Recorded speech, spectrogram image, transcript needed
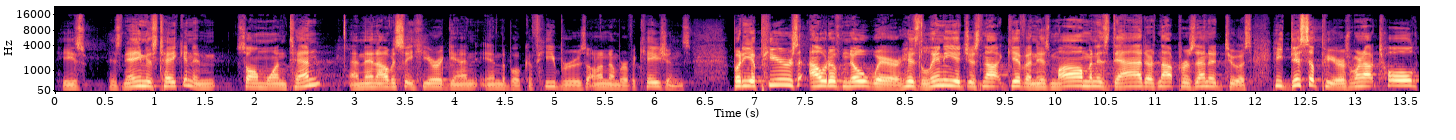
He's, his name is taken in Psalm 110 and then obviously here again in the book of Hebrews on a number of occasions. But he appears out of nowhere. His lineage is not given. His mom and his dad are not presented to us. He disappears. We're not told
